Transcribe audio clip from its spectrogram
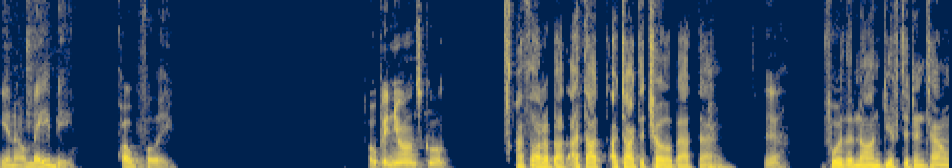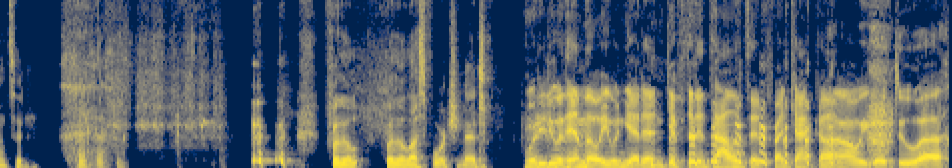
you know, maybe, hopefully. Open your own school. I thought about I thought I talked to Cho about that Yeah. for the non-gifted and talented, for the for the less fortunate. What do you do with him though? He wouldn't get in. Gifted and talented. Fred can't come. No, we go to uh,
